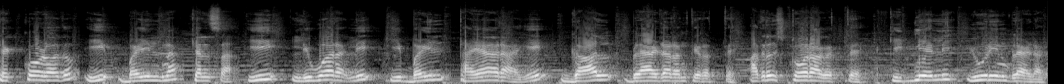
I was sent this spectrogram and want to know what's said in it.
ತೆಕ್ಕೊಳ್ಳೋದು ಈ ಬೈಲ್ನ ಕೆಲಸ. ಈ ಲಿವರ್ ಅಲ್ಲಿ ಈ ಬೈಲ್ ತಯಾರಾಗಿ ಗಾಲ್ ಬ್ಲಾಡರ್ ಅಂತ ಇರುತ್ತೆ ಅದರಲ್ಲಿ ಸ್ಟೋರ್ ಆಗುತ್ತೆ. ಕಿಡ್ನಿಯಲ್ಲಿ ಯೂರಿನ್ ಬ್ಲಾಡರ್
